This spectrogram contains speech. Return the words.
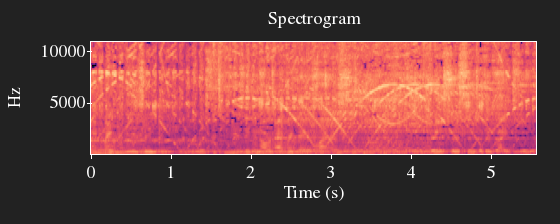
We make music and we listen to music in our everyday lives. It brings us into the right mood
